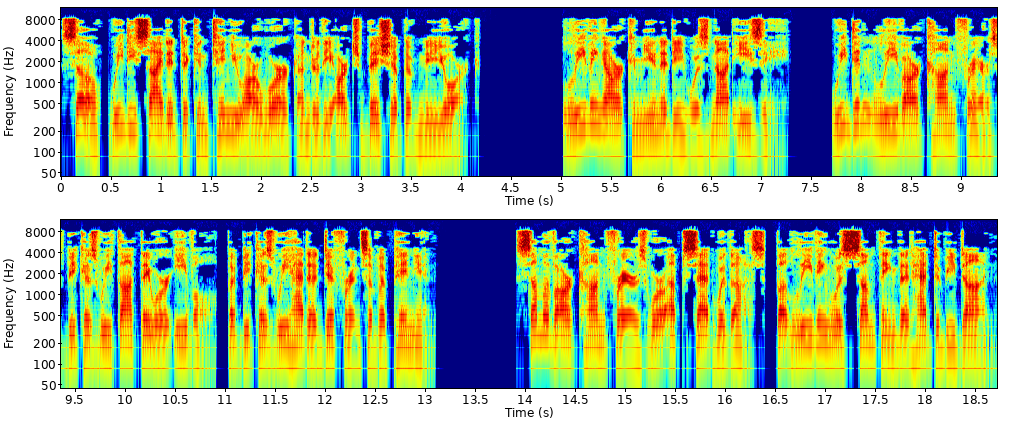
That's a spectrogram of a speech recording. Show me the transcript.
So, we decided to continue our work under the Archbishop of New York. Leaving our community was not easy. We didn't leave our confreres because we thought they were evil, but because we had a difference of opinion. Some of our confreres were upset with us, but leaving was something that had to be done.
